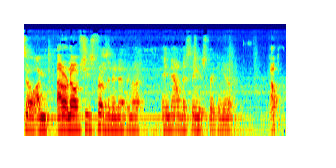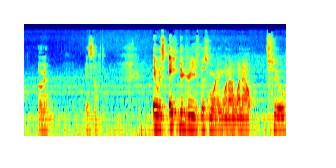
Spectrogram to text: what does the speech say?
So I'm I don't know if she's frozen to death or not. And now this thing is freaking out. Oh, okay. It stopped. It was eight degrees this morning when I went out to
